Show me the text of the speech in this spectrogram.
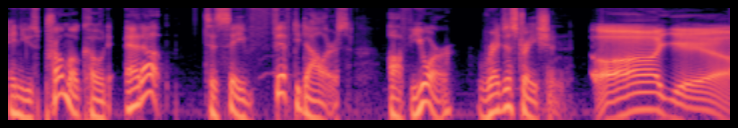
and use promo code EDUP to save $50 off your registration. Oh, yeah.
